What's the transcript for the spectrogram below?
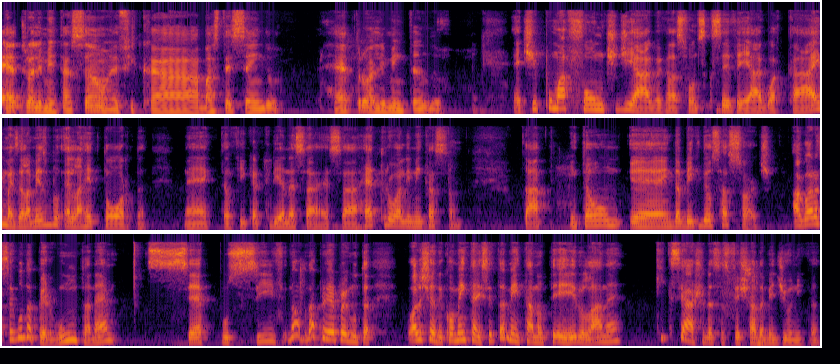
Retroalimentação é ficar abastecendo, retroalimentando. É tipo uma fonte de água, aquelas fontes que você vê, a água cai, mas ela mesmo ela retorna, né? Então fica criando essa, essa retroalimentação, tá? Então, é, ainda bem que deu essa sorte. Agora, a segunda pergunta, né? Se é possível. Não, na primeira pergunta, Ô, Alexandre, comenta aí, você também tá no terreiro lá, né? O que, que você acha dessas fechadas mediúnicas?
